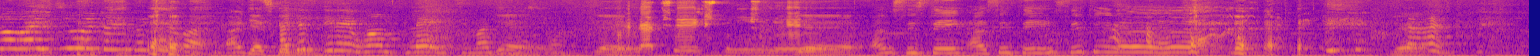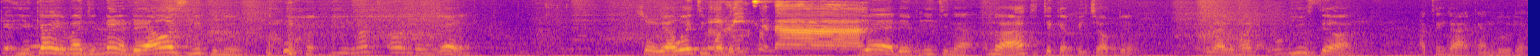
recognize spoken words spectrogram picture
Mama, you what are you talking about? I'm just I kidding. just eating one plate. Imagine Yeah, just one. Yeah, We're not sixteen yet. yeah. I'm 16, I'm 16, 16. uh. yeah. Ca- You can't imagine. No, they are all sleeping. oh. Not all of yeah. So we are waiting for We're the. eating, uh, Yeah, they've eaten. A, no, I have to take a picture of them. So that when you stay on, I think I can do that.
